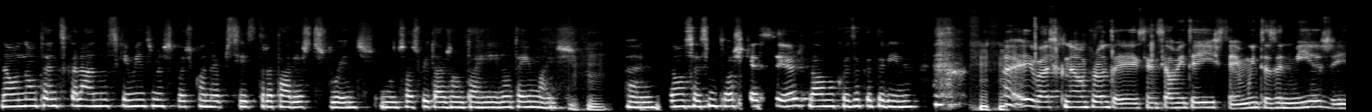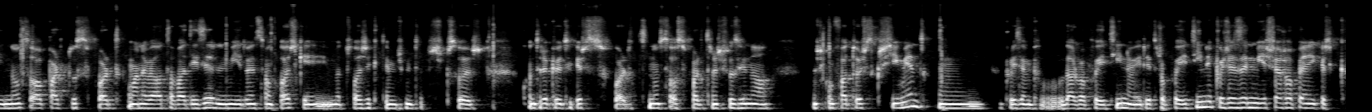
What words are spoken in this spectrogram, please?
não, não tanto se calhar no seguimento, mas depois quando é preciso tratar estes doentes, muitos hospitais não têm, não têm mais. Uhum. Uh, não sei se me estou a esquecer de alguma coisa, Catarina. Ah, eu acho que não, pronto, é, essencialmente é isto, é muitas anemias e não só a parte do suporte, como a Anabela estava a dizer, anemia, doença oncológica e hematológica, temos muitas pessoas com terapêuticas de suporte, não só suporte transfusional, mas com fatores de crescimento, como, por exemplo, o darbepoetina ou eritropoetina, e depois as anemias ferropénicas, que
